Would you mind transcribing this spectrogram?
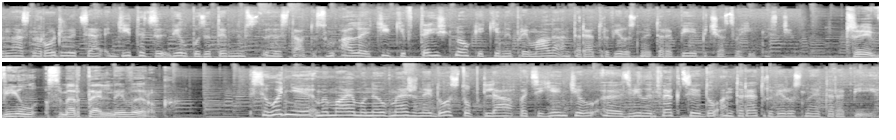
у нас народжуються діти з ВІЛ-позитивним позитивним е, статусом, але тільки в тих жінок, які не приймали антиретровірусної терапії під час вагітності. Чи ВІЛ смертельний вирок? Сьогодні ми маємо необмежений доступ для пацієнтів е, з ВІЛ-інфекцією до антиретровірусної терапії.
